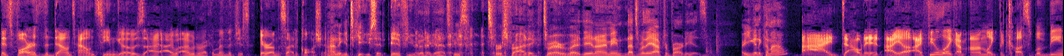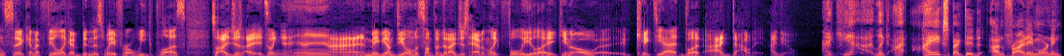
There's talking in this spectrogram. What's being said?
as far as the downtown scene goes, I, I, I would recommend that just err on the side of caution. I think it's cute. You said if you go to Gatsby's, it's First Friday. It's where everybody, you know what I mean. That's where the after party is. Are you going to come out? I doubt it. I uh, I feel like I'm on like the cusp of being sick, and I feel like I've been this way for a week plus. So I just I, it's like eh, maybe I'm dealing with something that I just haven't like fully like you know uh, kicked yet, but I doubt it. I do. I can't. Like I, I expected on Friday morning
